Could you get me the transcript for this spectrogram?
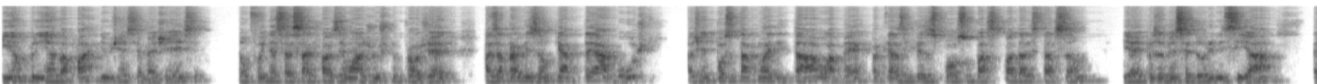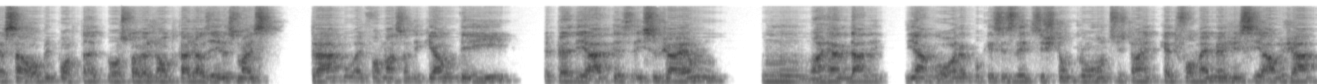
e ampliando a parte de urgência e emergência. Então, foi necessário fazer um ajuste no projeto, mas a previsão é que até agosto a gente possa estar com o edital aberto para que as empresas possam participar da licitação e a empresa vencedora iniciar essa obra importante no Hospital Regional de Cajazeiras, mas trago a informação de que a UTI é pediátrica, isso já é um, um, uma realidade de agora, porque esses leitos estão prontos, então a gente quer de forma emergencial já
